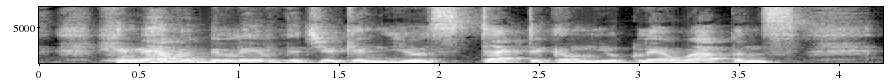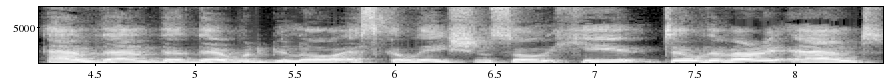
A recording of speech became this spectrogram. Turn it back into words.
he never believed that you can use tactical nuclear weapons and then that there would be no escalation. So he, till the very end,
